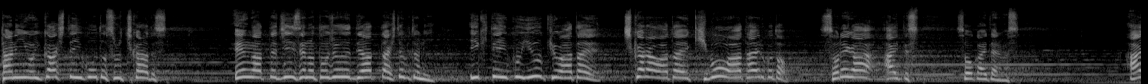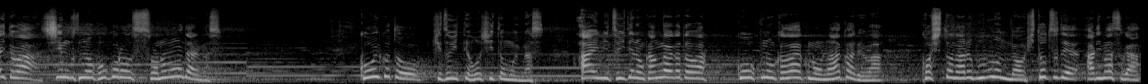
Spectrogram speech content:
他人を生かしていこうとする力です。縁があって人生の途上で出会った人々に生きていく勇気を与え力を与え希望を与えること。それが愛です。そう書いてあります。愛とは神仏の心そのものであります。こういうことを気づいてほしいと思います。愛についての考え方は幸福の科学の中では腰となる部分の一つでありますが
